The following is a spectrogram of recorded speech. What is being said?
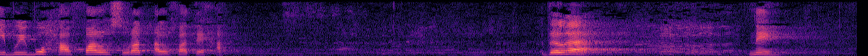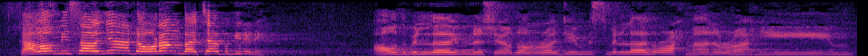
ibu-ibu hafal surat Al-Fatihah. Betul gak? Nih, kalau misalnya ada orang baca begini nih. A'udzubillahiminasyaitonirrajim. Bismillahirrahmanirrahim.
